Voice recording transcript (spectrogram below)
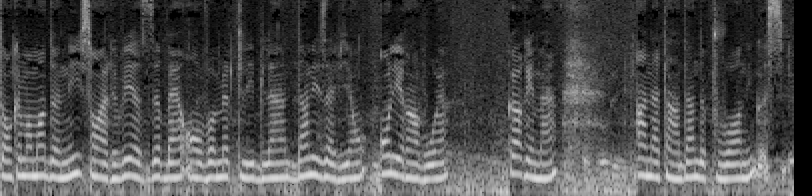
Donc, à un moment donné, ils sont arrivés à se dire, ben, on va mettre les Blancs dans les avions, on les renvoie, carrément en attendant de pouvoir négocier.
